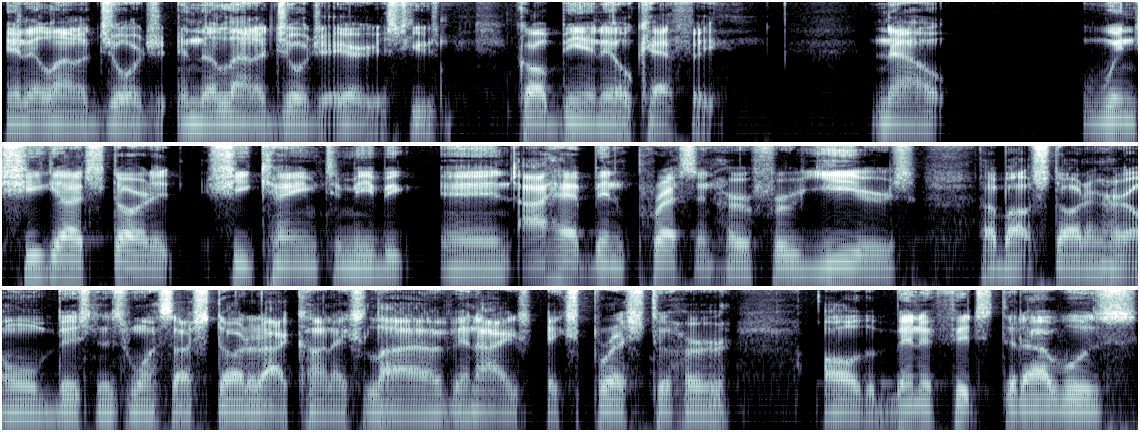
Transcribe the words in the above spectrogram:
in Atlanta, Georgia, in the Atlanta, Georgia area, excuse me, called B&L Cafe. Now, when she got started, she came to me and I had been pressing her for years about starting her own business once I started Iconics Live and I expressed to her all the benefits that I was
